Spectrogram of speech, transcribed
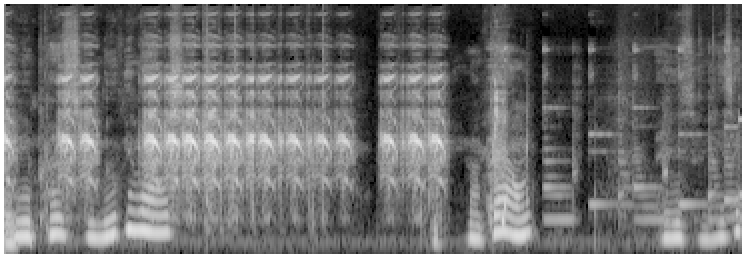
and you press you move your mouse go down. And the music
